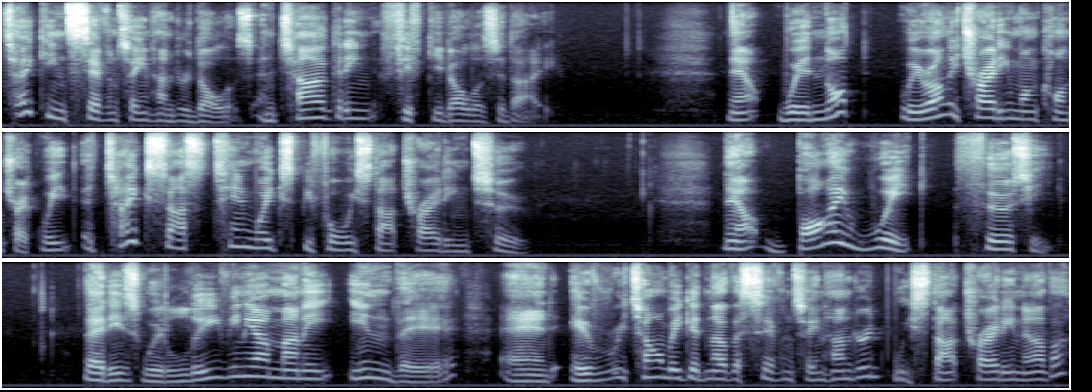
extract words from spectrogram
taking $1,700 and targeting $50 a day. Now we're not we're only trading one contract. We it takes us 10 weeks before we start trading two. Now by week 30 that is we're leaving our money in there and every time we get another 1700 we start trading another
